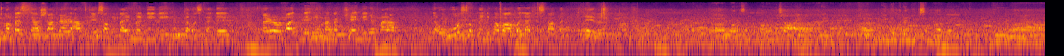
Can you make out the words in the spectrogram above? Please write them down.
lumabas nga siya, pero after some time, magiging laos na din. Pero but then yung mga trend, yun yung parang nauuso, pwedeng mawawala, tapos babalik ulit. Ah, para sa para mo sa akin yung trend, uh, nagiging trend yung isang bagay kung ah,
